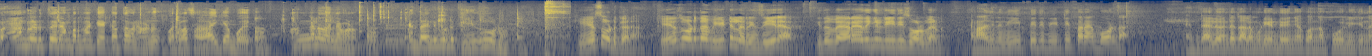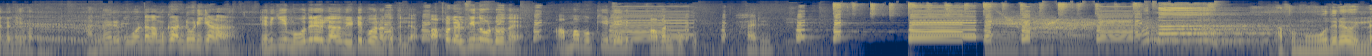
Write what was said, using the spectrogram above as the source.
പാന്റ് എടുത്തു തരാൻ പറഞ്ഞാൽ കേൾക്കാത്തവനാണ് ഒരാളെ സഹായിക്കാൻ പോയേക്കാം അങ്ങനെ തന്നെ വേണം. എന്തായാലും കൊണ്ട് കേസ് കേസ് കൊടുക്കാനാ? കേസ് കൊടുത്താൽ വീട്ടിലെറിയും സീനാ. ഇത് വേറെ ഏതെങ്കിലും രീതി സോൾവ് ചെയ്യണം. എടാ അതിന് നീ ഇപ്പം ഇത് വീട്ടിൽ പറയാൻ പോകണ്ട എന്തായാലും എന്റെ തലമുടി കണ്ടു കഴിഞ്ഞാൽ കൊന്നപ്പോലിരിക്കുന്നല്ലേ നീ പറഞ്ഞു. അങ്ങനെ പോകണ്ട നമുക്ക് കണ്ടുപിടിക്കാടാ. എനിക്ക് ഈ മോതിരം ഇല്ലാതെ വീട്ടിൽ പോകാനൊക്കത്തില്ല പപ്പ ഗൾഫിൽ നിന്ന് കൊണ്ടുവന്നേ. അമ്മ പൊക്കിയില്ലേലും അവൻ പൊക്കും. ആര്? അപ്പൊ മോതിരവും ഇല്ല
